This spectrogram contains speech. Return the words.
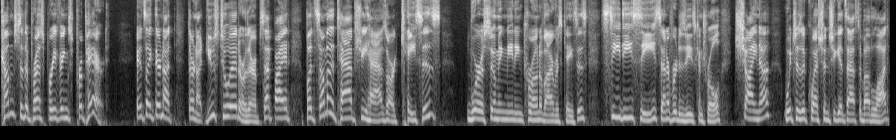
comes to the press briefings prepared. It's like they're not they're not used to it or they're upset by it. But some of the tabs she has are cases, we're assuming meaning coronavirus cases, CDC, Center for Disease Control, China, which is a question she gets asked about a lot,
